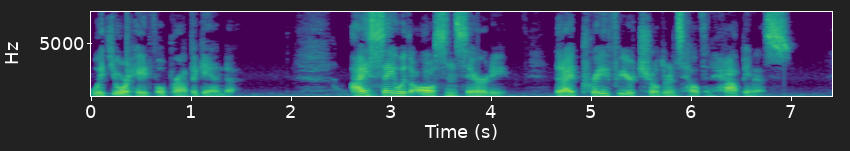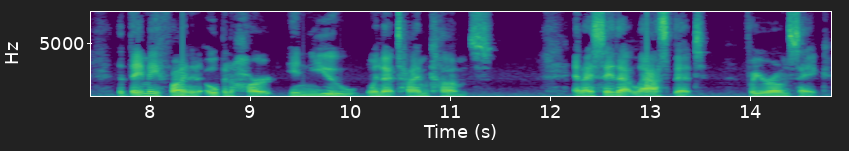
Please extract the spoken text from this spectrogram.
with your hateful propaganda. I say with all sincerity that I pray for your children's health and happiness, that they may find an open heart in you when that time comes. And I say that last bit for your own sake.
